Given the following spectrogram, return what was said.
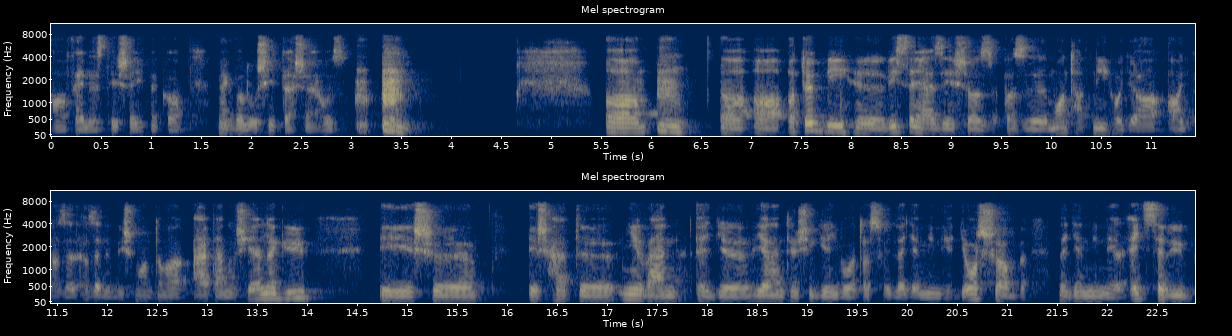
a, fejlesztéseiknek a megvalósításához. A, a, a, a többi visszajelzés az, az mondhatni, hogy a, az, az előbb is mondtam, a általános jellegű, és, és hát nyilván egy jelentős igény volt az, hogy legyen minél gyorsabb, legyen minél egyszerűbb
